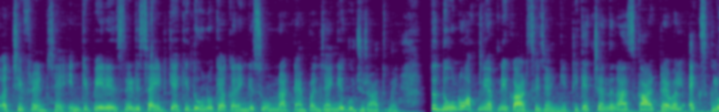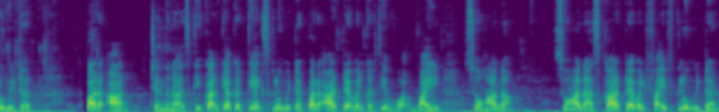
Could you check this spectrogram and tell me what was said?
अच्छे फ्रेंड्स हैं। इनके पेरेंट्स ने डिसाइड किया कि दोनों क्या करेंगे? सोमनाथ टेंपल जाएँगे गुजरात में। तो दोनों अपनी अपनी कार से जाएँगे, ठीक है? Chandana's car travel X kilometre per hour Chandana's की कार क्या करती है? X kilometre per hour travel करती है while Suhana, Suhana's car travel five kilometre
